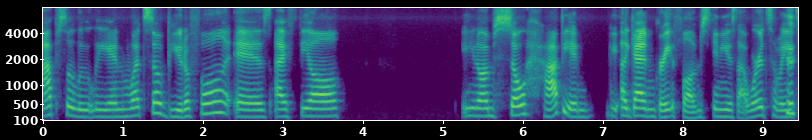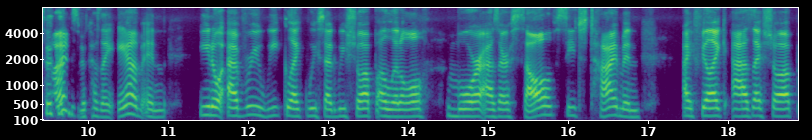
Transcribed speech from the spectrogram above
absolutely. And what's so beautiful is I feel, you know, I'm so happy and again grateful. I'm just gonna use that word so many times because I am. And, you know, every week, like we said, we show up a little more as ourselves each time. And I feel like as I show up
